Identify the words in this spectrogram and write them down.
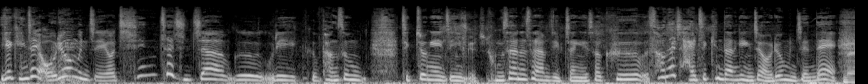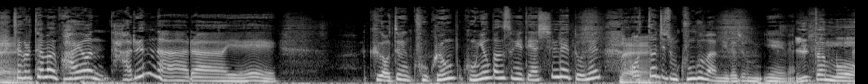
이게 굉장히 어려운 문제예요. 진짜 진짜 그 우리 그 방송 직종에 이제 종사하는 사람들 입장에서 그 선을 잘 지킨다는 게 굉장히 어려운 문제인데 네. 자 그렇다면 과연 다른 나라의 그 어떤 고- 공영, 방송에 대한 신뢰도는 네. 어떤지 좀 궁금합니다. 좀 예. 일단 뭐.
